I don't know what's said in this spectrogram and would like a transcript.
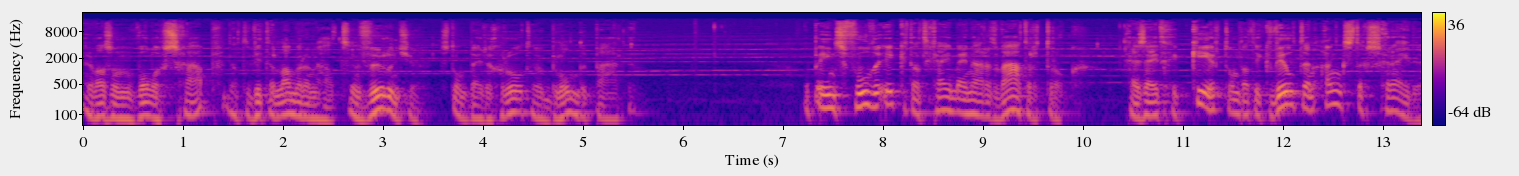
Er was een wollig schaap dat witte lammeren had. Een veulentje stond bij de grote blonde paarden. Opeens voelde ik dat gij mij naar het water trok. Gij zijt gekeerd omdat ik wild en angstig schreide.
